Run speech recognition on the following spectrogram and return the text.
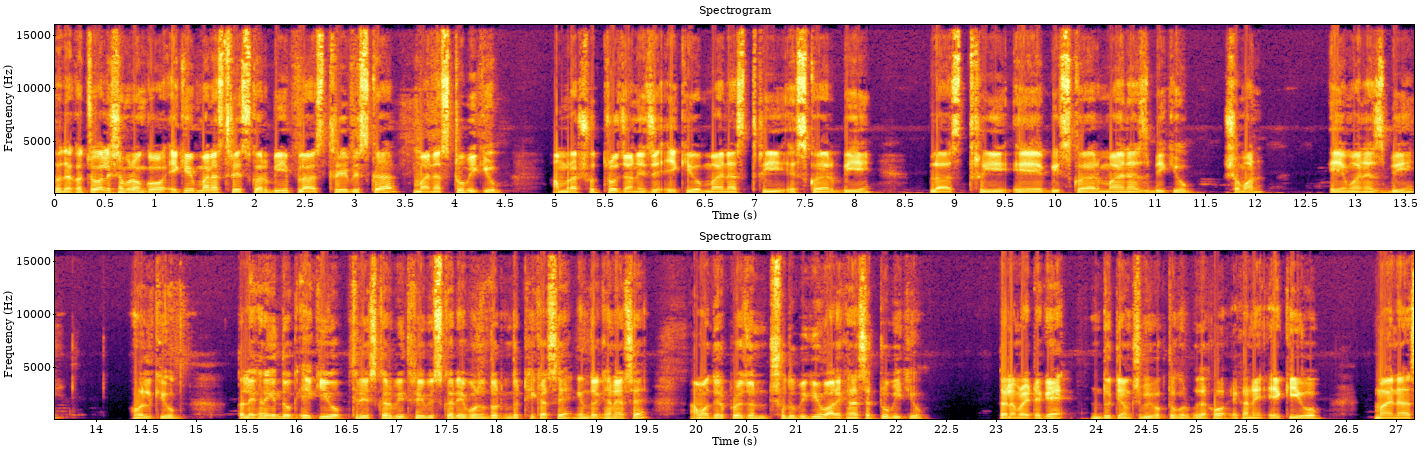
তো দেখো চুয়াল্লিশ নম্বর অঙ্ক a cube minus three square b plus three b square minus two b cube আমরা সূত্র জানি যে a cube minus three square b plus three a b square minus b cube সমান a minus b whole cube তাহলে এখানে কিন্তু a cube three square b three b square a পর্যন্ত কিন্তু ঠিক আছে, কিন্তু এখানে আছে আমাদের প্রয়োজন শুধু বি কিউব আর এখানে আছে টু বি কিউব তাহলে আমরা এটাকে দুটি অংশে বিভক্ত করব। দেখো, এখানে a cube minus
